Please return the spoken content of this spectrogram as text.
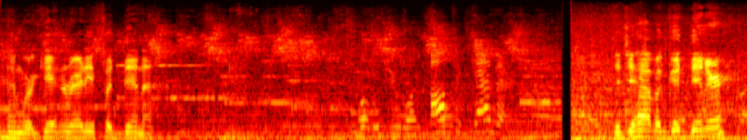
and we're getting ready for dinner. What would you like? All together. Did you have a good dinner?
